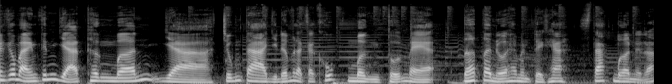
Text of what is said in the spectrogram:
Dân các bạn thính giả thân mến và chúng ta vừa đến với là ca khúc Mừng tuổi mẹ. Tết tới nữa hay Minh Tiền ha. Start bên này đó.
